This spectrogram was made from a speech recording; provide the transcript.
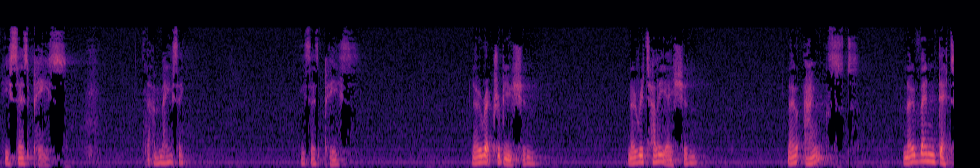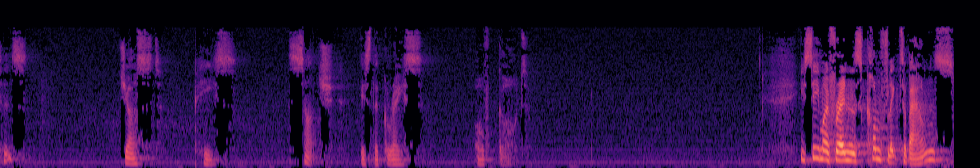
he says, Peace. Isn't that amazing? He says, Peace. No retribution, no retaliation, no angst, no vendettas, just peace. Such is the grace of God. You see, my friends, conflict abounds.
